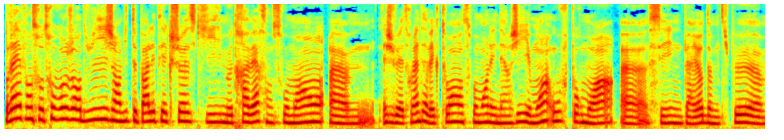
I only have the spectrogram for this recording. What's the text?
Bref, on se retrouve aujourd'hui. J'ai envie de te parler de quelque chose qui me traverse en ce moment. je vais être honnête avec toi, en ce moment l'énergie est moins ouf pour moi. c'est une période un petit peu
